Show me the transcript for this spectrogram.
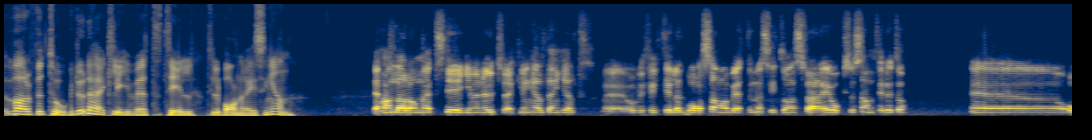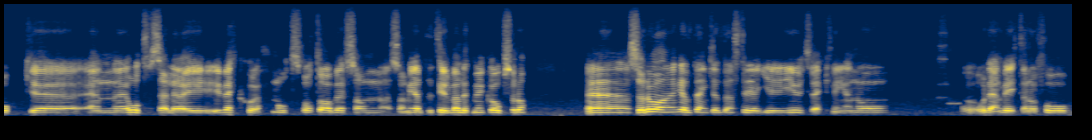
Varför tog du det här klivet till, till banracingen? Det handlar om ett steg i min utveckling helt enkelt. Eh, och vi fick till ett bra samarbete med Citroën Sverige också samtidigt då. Eh, och eh, en återförsäljare i, Växjö, Motorsport AB, som, som hjälpte till väldigt mycket också. Då. Eh, så det var helt enkelt en steg i, utvecklingen och, och den biten att få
